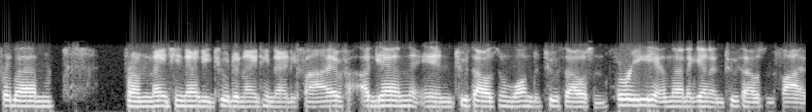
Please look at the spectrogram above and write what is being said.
for them from 1992 to 1995, again in 2001 to 2003, and then again in 2005.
